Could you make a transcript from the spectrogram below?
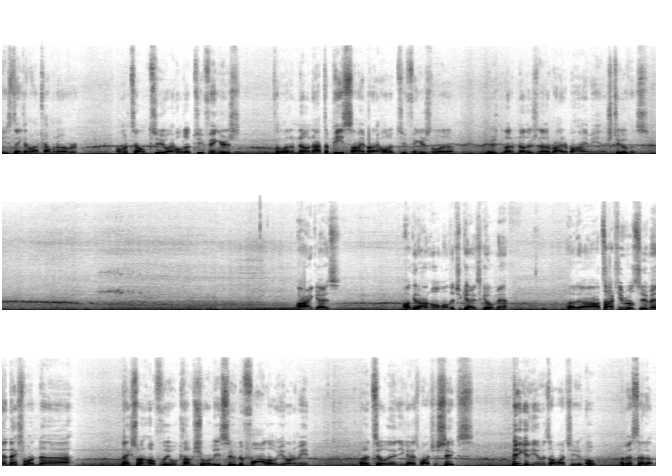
he's thinking about coming over. I'm gonna tell him two. I hold up two fingers to let him know, not the peace sign, but I hold up two fingers to let him let him know there's another rider behind me. There's two of us. All right, guys. I'll get on home. I'll let you guys go, man. But uh, I'll talk to you real soon, man. Next one, uh, next one hopefully will come shortly, soon to follow. You know what I mean? But until then, you guys watch your six. Be good humans. I'll watch you. Oh, I messed that up.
